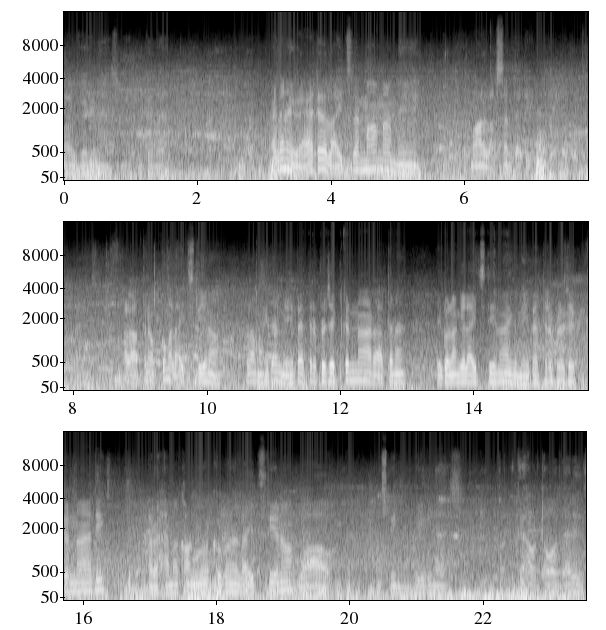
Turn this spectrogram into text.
Oh, very nice. Look at that. හිතන්නේ රෑට lights දැම්මහම මේ මාර ලස්සනට ඇති. අර අතන ඔක්කොම lights තියෙනවා. දැකලා මම හිතන්නේ මේ පැත්තට ප්‍රොජෙක්ට් කරනවා අර අතන ඒගොල්ලන්ගේ ලයිට්ස් තියෙනවා ඒක මේ පැත්තට ප්‍රොජෙක්ට් කරනවා ඇති අර හැම කණුවකම ලයිට්ස් තියෙනවා wow must be really nice but look at how tall that is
